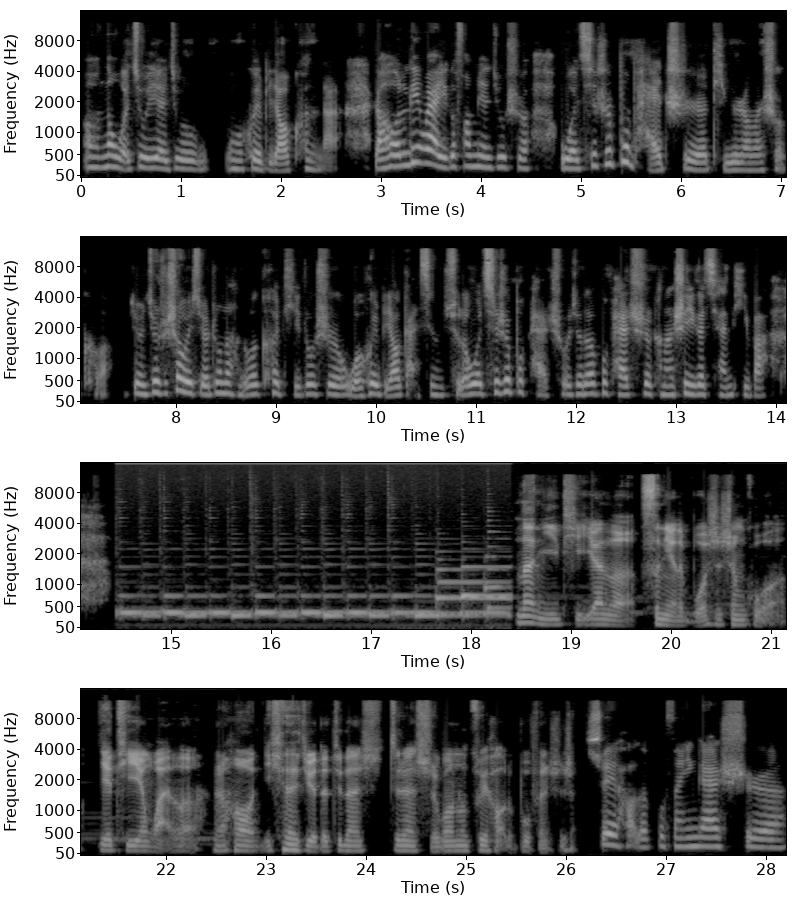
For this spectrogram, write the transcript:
嗯、那我就业就嗯会比较困难。然后另外一个方面就是，我其实不排斥体育人文社科，就就是社会学中的很多课题都是我会比较感兴趣的，我其实不排斥，我觉得不排斥可能是一个前提吧。那你体验了四年的博士生活，也体验完了，然后你现在觉得这段时这段时光中最好的部分是什么？最好的部分应该是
